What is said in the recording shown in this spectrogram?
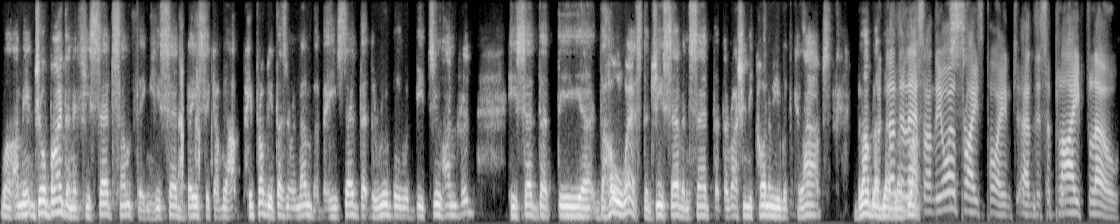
Well, I mean, Joe Biden, if he said something, he said basic. I mean, he probably doesn't remember, but he said that the ruble would be 200. He said that the uh, the whole West, the G7, said that the Russian economy would collapse. Blah blah but blah. Nonetheless, blah, on the oil price point and the supply flow,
